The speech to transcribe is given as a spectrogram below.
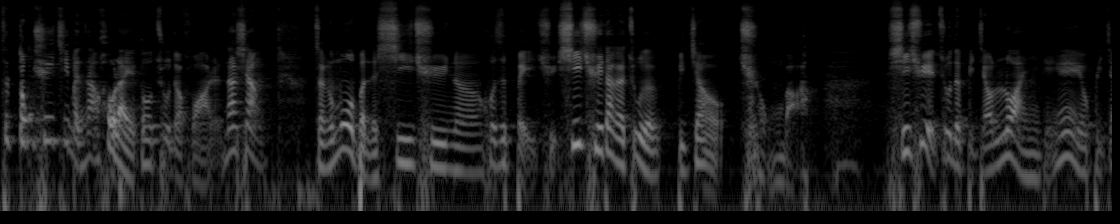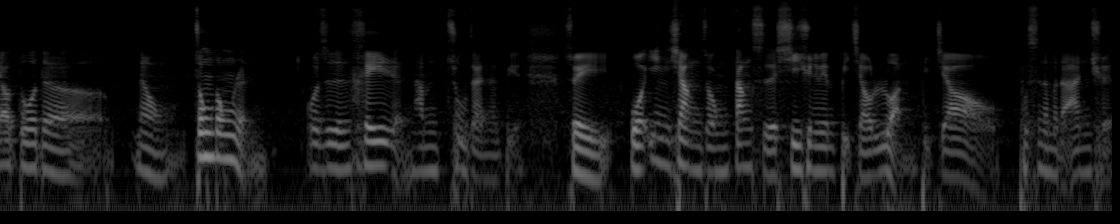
这东区基本上后来也都住的华人。那像整个墨本的西区呢，或是北区，西区大概住的比较穷吧，西区也住的比较乱一点，因为有比较多的那种中东人或是黑人，他们住在那边，所以我印象中当时的西区那边比较乱，比较不是那么的安全，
